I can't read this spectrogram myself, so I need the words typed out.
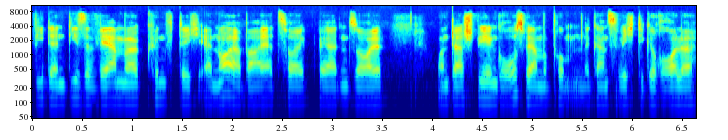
wie denn diese Wärme künftig erneuerbar erzeugt werden soll. Und da spielen Großwärmepumpen eine ganz wichtige Rolle,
